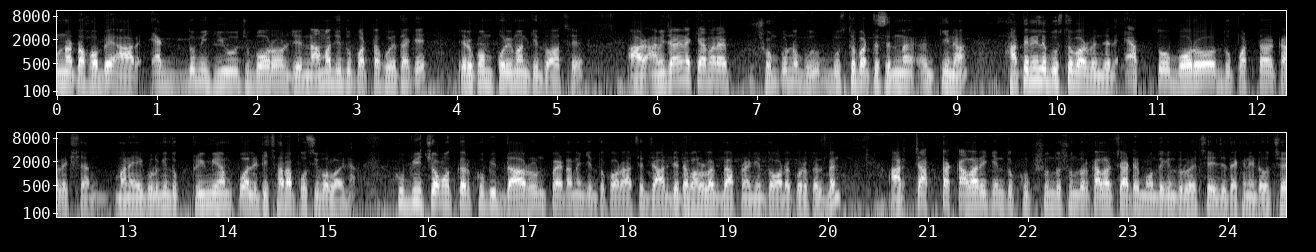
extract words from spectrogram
উন্নাটা হবে আর একদমই হিউজ বড় যে নামাজি দুপাট্টা হয়ে থাকে, এরকম পরিমাণ কিন্তু আছে। আর আমি জানি না ক্যামেরায় সম্পূর্ণ বুঝতে পারতেছেন না কি না হাতে নিলে বুঝতে পারবেন যে এত বড় দুপাট্টার কালেকশন মানে এগুলো কিন্তু প্রিমিয়াম কোয়ালিটি ছাড়া পসিবল হয় না। খুবই চমৎকার, খুবই দারুণ প্যাটার্নে কিন্তু করা আছে। যার যেটা ভালো লাগবে আপনারা কিন্তু অর্ডার করে ফেলবেন। আর চারটা কালারই কিন্তু খুব সুন্দর সুন্দর কালার চার্টের মধ্যে কিন্তু রয়েছে। এই যে দেখেন, এটা হচ্ছে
